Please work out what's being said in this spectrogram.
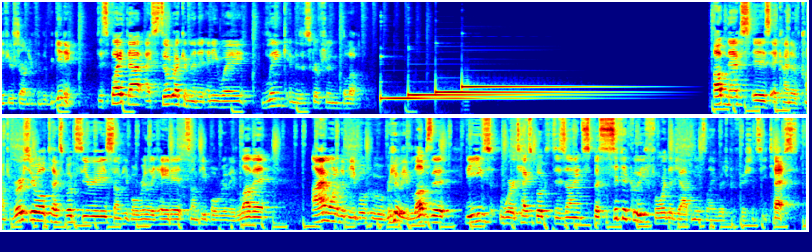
if you're starting from the beginning. Despite that, I still recommend it anyway. Link in the description below. Up next is a kind of controversial textbook series. Some people really hate it, some people really love it. I'm one of the people who really loves it. These were textbooks designed specifically for the Japanese language proficiency test.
